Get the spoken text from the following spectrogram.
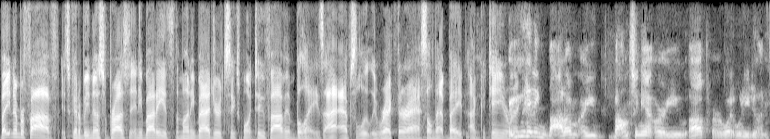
Bait number five. It's going to be no surprise to anybody. It's the Money Badger at six point two five in Blaze. I absolutely wrecked their ass on that bait. I continue to. Are you hitting bottom? Are you bouncing it, or are you up, or what? What are you doing?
